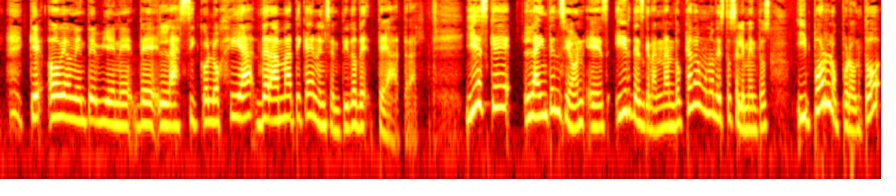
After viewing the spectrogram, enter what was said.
que obviamente viene de la psicología dramática en el sentido de teatral. Y es que la intención es ir desgranando cada uno de estos elementos y por lo pronto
